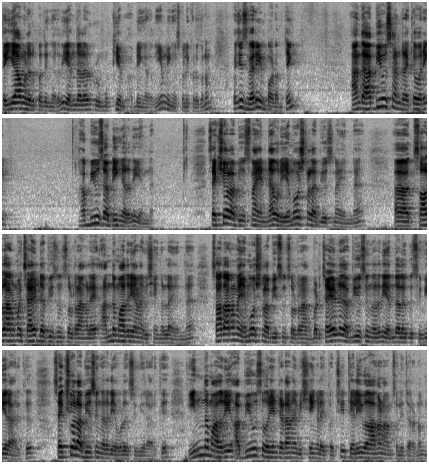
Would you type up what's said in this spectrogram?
செய்யாமல் இருப்பதுங்கிறது எந்த அளவுக்கு முக்கியம் அப்படிங்கிறதையும் நீங்கள் சொல்லிக் கொடுக்கணும் which is very important thing அந்த அப்யூஸ் அண்ட் ரெக்கவரிங் அப்யூஸ் அப்படிங்கிறது என்ன? செக்ஷுவல் அப்யூஸ்னால் என்ன? ஒரு எமோஷ்னல் அப்யூஸ்னால் என்ன? சாதாரணமாக சைல்டு அப்யூஸ்னு சொல்கிறாங்களே அந்த மாதிரியான விஷயங்கள்லாம் என்ன? சாதாரணமாக எமோஷனல் அப்யூஸ்னு சொல்கிறாங்க பட் சைல்டு அப்யூஸுங்கிறது எந்த அளவுக்கு சிவியராக இருக்குது செக்ஷுவல் அப்யூஸுங்கிறது எவ்வளோ சிவியராக இருக்குது இந்த மாதிரி அப்யூஸ் ஓரியன்டான விஷயங்களை பற்றி தெளிவாக நாம் சொல்லித் தரணும்.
